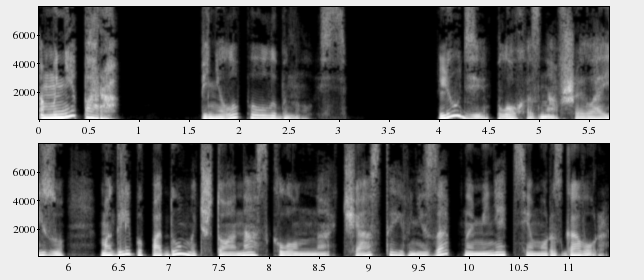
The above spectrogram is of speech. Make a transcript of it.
«Мне пора». Пенелопа улыбнулась. Люди, плохо знавшие Лоизу, могли бы подумать, что она склонна часто и внезапно менять тему разговора.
